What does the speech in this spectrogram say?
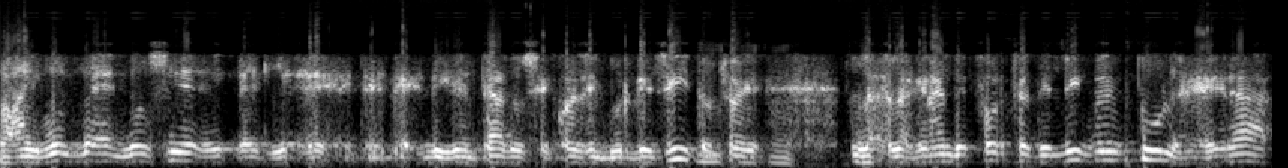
ma evolvendosi è, è, è, è diventato, si è quasi imborghesito, mm, cioè mm. la, la, grande forza del Liverpool era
